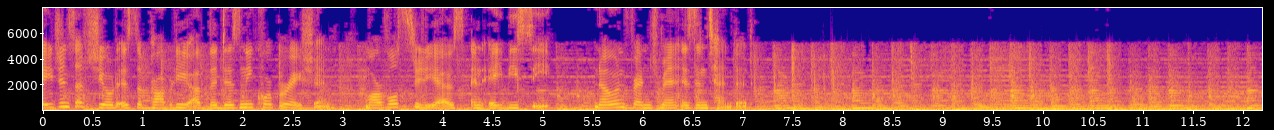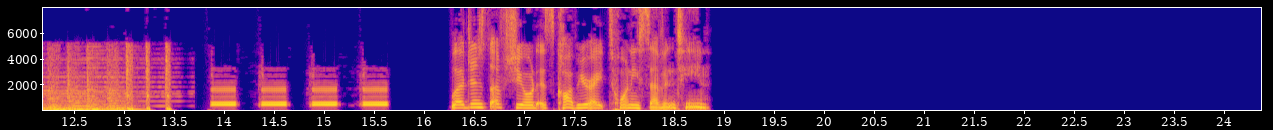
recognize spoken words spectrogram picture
Agents of S.H.I.E.L.D. is the property of the Disney Corporation, Marvel Studios, and ABC. No infringement is intended. Legends of S.H.I.E.L.D. is copyright 2017.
